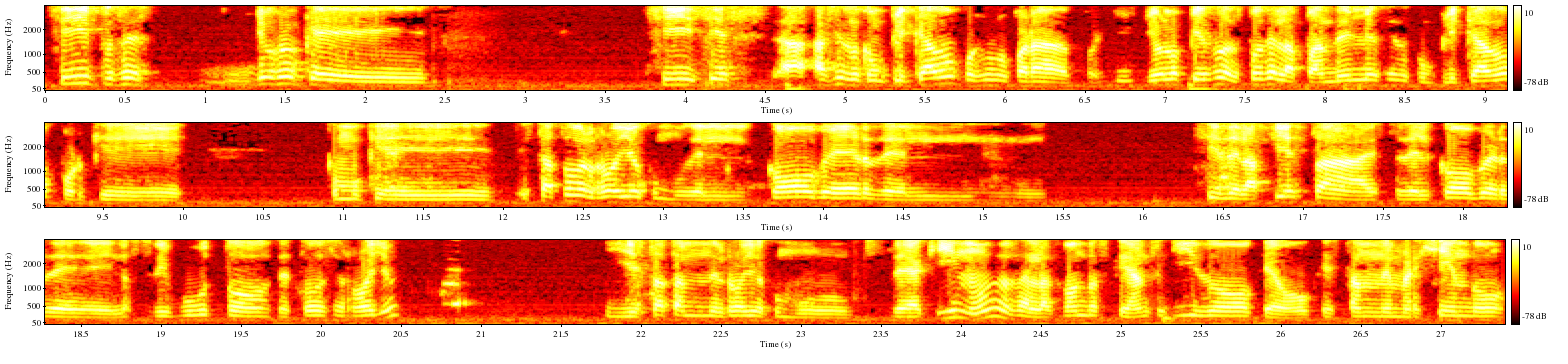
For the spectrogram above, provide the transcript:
Sí, pues es, yo creo que sí, sí es, ha, sido complicado, por ejemplo, para, yo lo pienso después de la pandemia ha sido complicado porque como que está todo el rollo como del cover, del, sí, de la fiesta, este, del cover, de los tributos, de todo ese rollo. Y está también el rollo como de aquí, ¿no? O sea, las bandas que han seguido, que, o que están emergiendo,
